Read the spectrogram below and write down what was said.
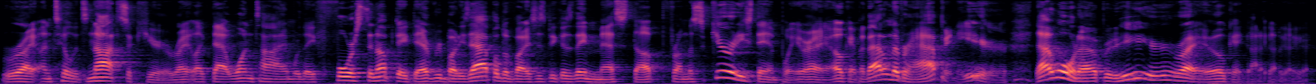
Right, until it's not secure, right? Like that one time where they forced an update to everybody's Apple devices because they messed up from a security standpoint, right? Okay, but that'll never happen here. That won't happen here, right? Okay, got it, got it, got it. Got it.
